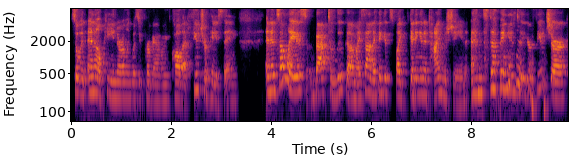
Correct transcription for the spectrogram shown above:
So in NLP, neuro linguistic programming, we call that future pacing. And in some ways, back to Luca, my son, I think it's like getting in a time machine and stepping into your future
